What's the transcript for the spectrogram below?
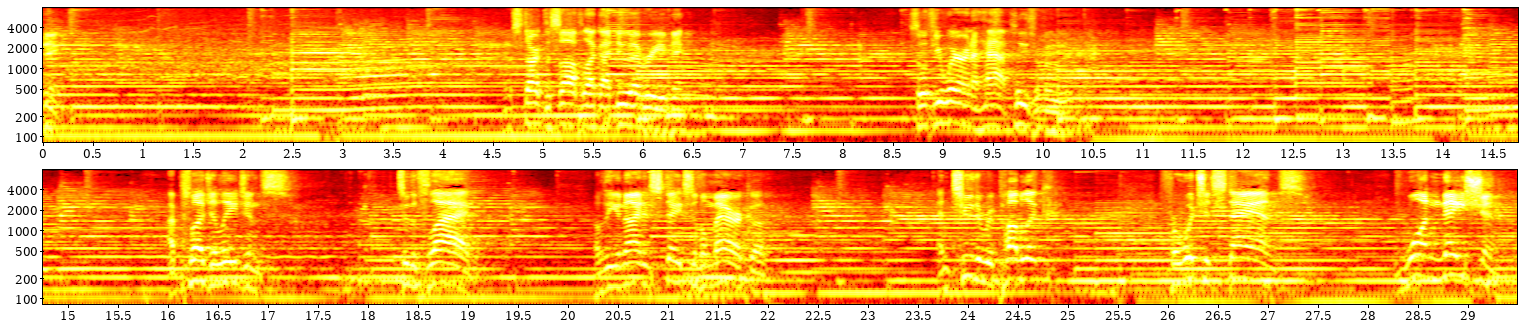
evening. I'm going to start this off like I do every evening. So if you're wearing a hat, please remove it. I pledge allegiance to the flag of the United States of America and to the republic for which it stands, one nation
